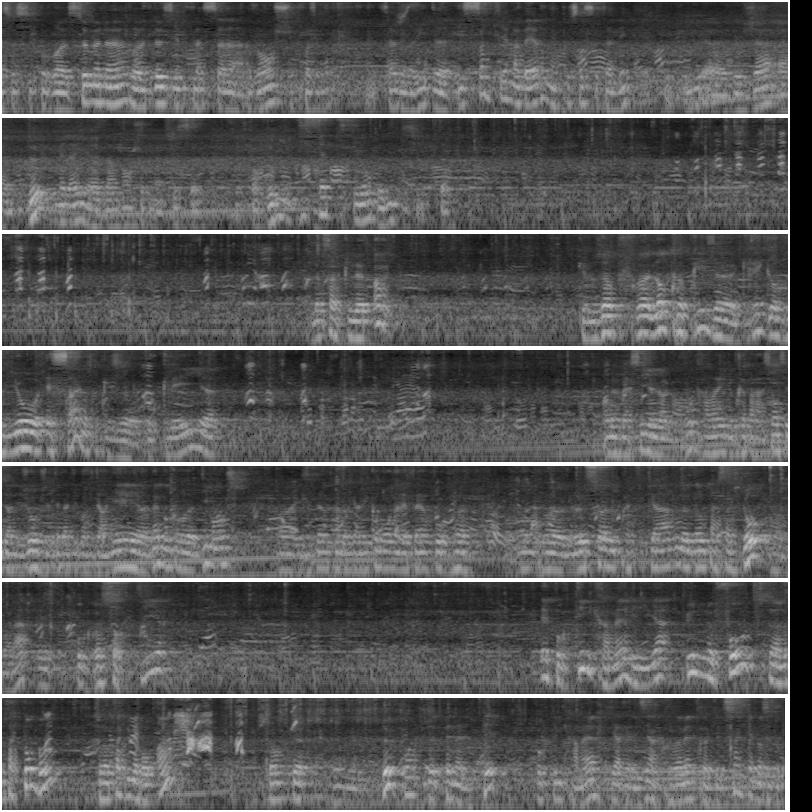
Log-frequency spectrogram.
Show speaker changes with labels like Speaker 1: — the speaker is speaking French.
Speaker 1: aussi pour euh, ce meneur. Euh, deuxième place à Vanche, troisième à Ride et cinquième à Berne, tout ça cette année. Et puis déjà deux médailles d'argent au championnat Suisse en 2017 et en 2018.
Speaker 2: L'obstacle 1 que nous offre l'entreprise Gregorio SA, une entreprise de clé. On le remercie, il y a eu un gros travail de préparation ces derniers jours. J'étais là dimanche dernier, euh, même encore dimanche. ils étaient en train de regarder comment on allait faire pour euh, rendre le sol praticable dans le passage d'eau. Voilà, et pour ressortir. Et pour Tim Kramer, il y a une faute, un obstacle tombant sur l'obstacle numéro 1. Donc, euh, deux points de pénalité pour Tim Kramer qui a réalisé un chronomètre qui est le cinquième dans cette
